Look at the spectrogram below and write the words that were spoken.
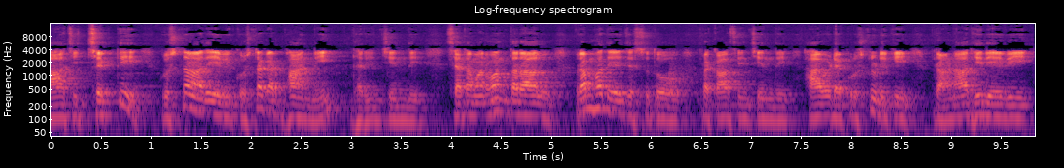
ఆ చిచ్చక్తి కృష్ణాదేవి కృష్ణగర్భాన్ని ధరించింది. శతమన్వంతరాలు బ్రహ్మతేజస్సుతో ప్రకాశించింది. ఆవిడ కృష్ణుడికి ప్రాణాధిదేవి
